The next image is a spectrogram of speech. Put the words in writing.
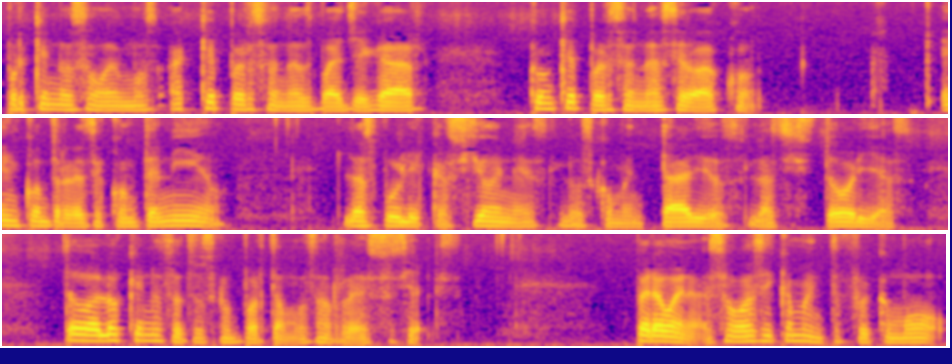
porque no sabemos a qué personas va a llegar, con qué personas se va a encontrar ese contenido, las publicaciones, los comentarios, las historias, todo lo que nosotros comportamos en redes sociales. Pero bueno, eso básicamente fue como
